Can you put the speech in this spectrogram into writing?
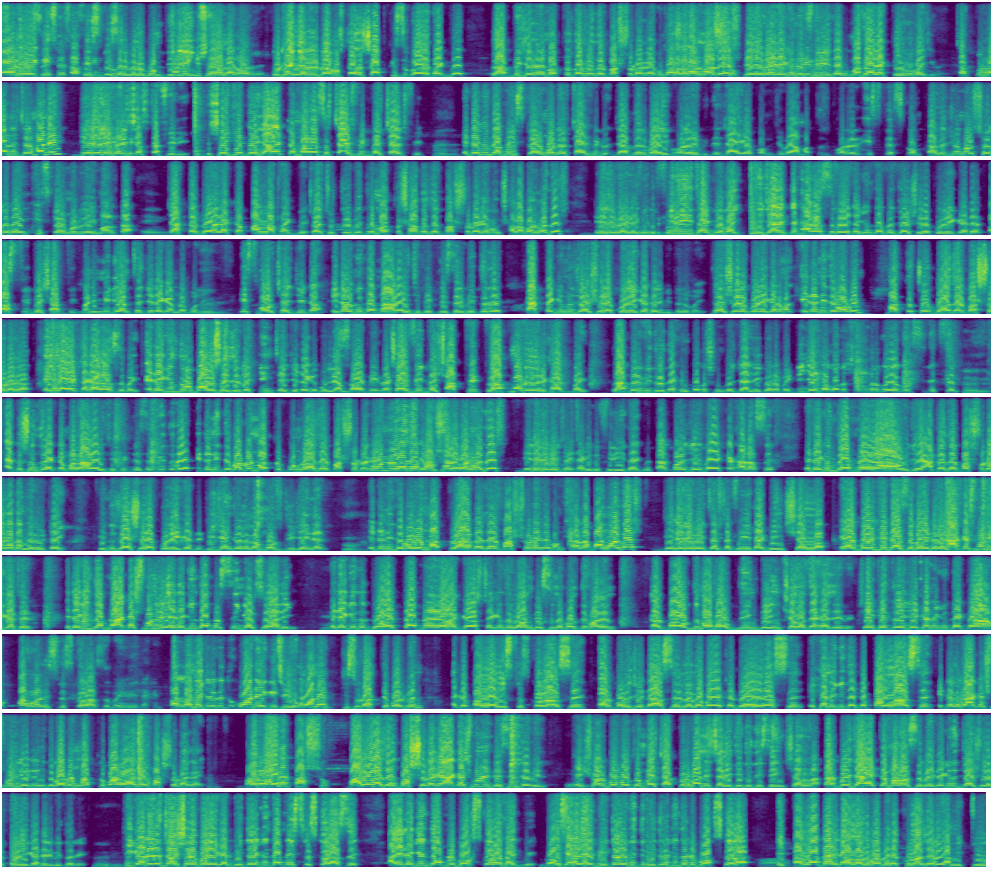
স্পেসের কোনো কমতি নেই ইনশাআল্লাহ। কোঠাঙ্গারের ব্যবস্থা আছে সবকিছু করা থাকবে। লাভ ডিজাইনের মাত্র দশ হাজার পাঁচশো টাকা এবং সারা বাংলাদেশ ডেলিভারি কিন্তু ফ্রি থাকবে। মাথায় রাখতে হবে ভাই। চাঁদপুর মানে ডেলিভারি চার্জটা ফ্রি সেই ক্ষেত্রে যে আরেকটা মাল আছে চার ফিট বাই চার ফিট এটা কিন্তু আপনি স্কোয়ার মডেল চার ফিট যাদের ভাই ঘরের ভিতরে জায়গা কম যে ভাই আমার তো ঘরের স্পেস কম। তাদের জন্য চলে ভাই স্কোয়ার মডেল এই মালটা। চারটা ডয়ার একটা পাল্লা থাকবে। ছয় চট্টর ভিতরে মাত্র সাত হাজার পাঁচশো টাকা এবং সারা বাংলাদেশ ডেলিভারি কিন্তু ফ্রি থাকবে ভাই। এই যে আরেকটা খাট আছে ভাই এটা কিন্তু আপনার জয়শিরা পুরী কাঠের পাঁচ ফিট বাই সাত ফিট মানে মিডিয়াম সাইজ যেটাকে আমরা বলি। স্মল সাইজ যেটা এটাও কিন্তু আপনার আড়াই ইঞ্চি ফিটনেস এর ভিতরে। কাঠটা কিন্তু জয়সেরা করে কাঠের ভিতরে ভাই। জয়সেরা করে কাঠের মাল এটা নিতে পারবেন মাত্র চোদ্দ হাজার পাঁচশো টাকা। এই যে একটা খাট আছে ভাই এটা কিন্তু বড় সাইজের ভাই কিং সাইজ যেটাকে বলি আমরা। ছয় ফিট বাই সাত ফিট লাভ মডেলের খাট ভাই। লাভের ভিতরে দেখেন কত সুন্দর জালি করা ভাই। ডিজাইনটা কত সুন্দর করে করছি দেখছেন? এত সুন্দর একটা মাল আড়াইশি ফিটনেস এর ভিতরে। এটা নিতে পারবেন মাত্র পনেরো হাজার পাঁচশো টাকা। 15,500 এবং সারা বাংলাদেশ ডেলিভারি কিন্তু ফ্রি থাকবে। তারপরে যে ভাই একটা খাট আছে এটা কিন্তু আপনার ওই যে আট হাজার পাঁচশো টাকা দামের ওইটাই। কিন্তু জয়সেরা করে কাটে ডিজাইনটা হলো মোস্ট ডিজাইনের। এটা নিতে পারবেন মাত্র আট হাজার পাঁচশো টাকা এবং সারা বাংলাদেশ ডেলিভারি চার্জটা ফ্রি থাকবে ইনশাল্লাহ এরপর যেটা আছে ভাই এটা হলো আকাশমণি গাছের। এটা কিন্তু আপনার আকাশমণি এটা কিন্তু আপনার সিঙ্গেল সেলারিং এটা কিন্তু ডয়ারটা আপনার গ্লাসটা কিন্তু লং ডিসিনে বলতে পারেন। কারণ পা অব্দি মাথা অব্দি ইনশাল্লাহ দেখা যাবে। সেই ক্ষেত্রে এখানে কিন্তু একটা পার্লার স্পেস করা আছে ভাই। দেখেন পাল্লার ভিতরে কিন্তু অনেক কিছু অনেক কিছু রাখতে পারবেন। একটা পাল্লার স্পেস করা আছে। তারপরে যেটা আছে হলো ভাই একটা ডয়ার আছে। এখানে কিন্তু একটা পাল্লা আছে। এটা হলো আকাশমণি এটা নিতে পারবেন মাত্র বারো হাজার পাঁচশো টাকায়। বারো হাজার পাঁচশো। বারো হাজার পাঁচশো টাকা আকাশমণি ড্রেসিং টেবিল এই সর্বপ্রথম ভাই চাঁদপুর ফার্নিচারে কিন্তু দিছে ইনশাল্লাহ তারপরে যে আরেকটা মাল আছে এটা কিন্তু জয়শিলা কড়ি কাঠের ভিতরে। ঠিক আছে এটা জয়শিলা কড়ি কাঠ ভিতরে কিন্তু আপনি স্পেস করা আছে। আর এটা কিন্তু আপনি বক্স করা থাকবে। থাকবে। ভিতরে ভিতরে কিন্তু এটা বক্স করা। এই পাল্লাটা এটা আলাদা ভাবে এটা খোলা যাবে আমি একটু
